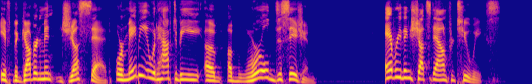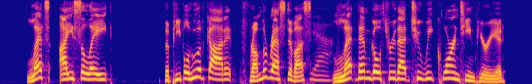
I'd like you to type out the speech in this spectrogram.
if the government just said, or maybe it would have to be a, a world decision, everything shuts down for two weeks? Let's isolate the people who have got it from the rest of us. Yeah. Let them go through that two week quarantine period.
